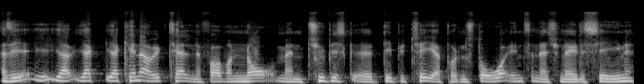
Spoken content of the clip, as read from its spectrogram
Altså, jeg, jeg, jeg kender jo ikke tallene for, hvornår man typisk øh, debuterer på den store internationale scene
